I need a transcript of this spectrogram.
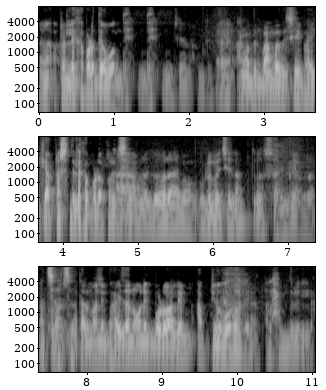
আপনার লেখাপড়া দেওবন্দে। আমাদের বাংলাদেশে এই ভাইকে আপনার সাথে লেখাপড়া করেছে। হ্যাঁ, আমরা দৌড়া এবং উলুমে ছিলাম তো সঙ্গে আমরা আচ্ছা আচ্ছা তার মানে ভাইজানও অনেক বড় আলেম আপনিও বড় আলেম আলহামদুলিল্লাহ।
